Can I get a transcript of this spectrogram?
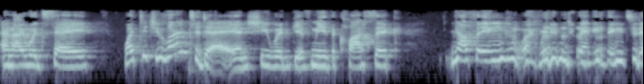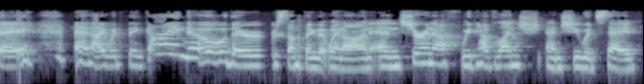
and I would say, "What did you learn today?" and she would give me the classic nothing. We didn't do anything today. And I would think, I know there's something that went on. And sure enough, we'd have lunch and she would say,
